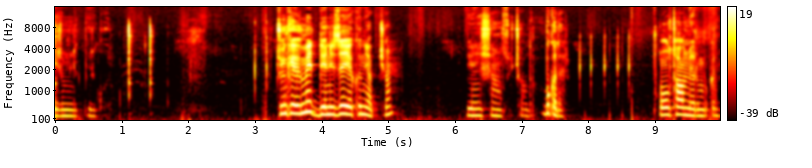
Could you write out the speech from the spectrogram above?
Verimlilik bir koy çünkü evimi denize yakın yapacağım. Deniz şansı 3 aldım. Bu kadar. Olta almıyorum bakın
